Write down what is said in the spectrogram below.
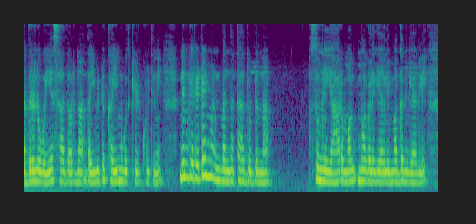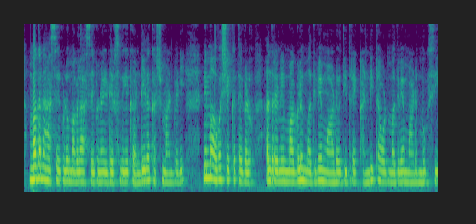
ಅದರಲ್ಲೂ ವಯಸ್ಸಾದವ್ರನ್ನ ದಯವಿಟ್ಟು ಕೈ ಮುಗಿದು ಕೇಳ್ಕೊಳ್ತೀನಿ. ನಿಮಗೆ ರಿಟೈರ್ಮೆಂಟ್ ಬಂದಂತಹ ದುಡ್ಡನ್ನು ಸುಮ್ಮನೆ ಯಾರ ಮಗ, ಮಗಳಿಗೆ ಆಗಲಿ, ಮಗನಿಗೆ ಆಗಲಿ, ಮಗನ ಆಸೆಗಳು, ಮಗಳ ಆಸೆಗಳನ್ನ ಈಡೇರಿಸೋದಕ್ಕೆ ಖಂಡಿತ ಖರ್ಚು ಮಾಡಬೇಡಿ. ನಿಮ್ಮ ಅವಶ್ಯಕತೆಗಳು, ಅಂದರೆ ನಿಮ್ಮ ಮಗಳು ಮದುವೆ ಮಾಡೋದಿದ್ರೆ ಖಂಡಿತ ಅವಳು ಮದುವೆ ಮಾಡಿ ಮುಗಿಸಿ,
